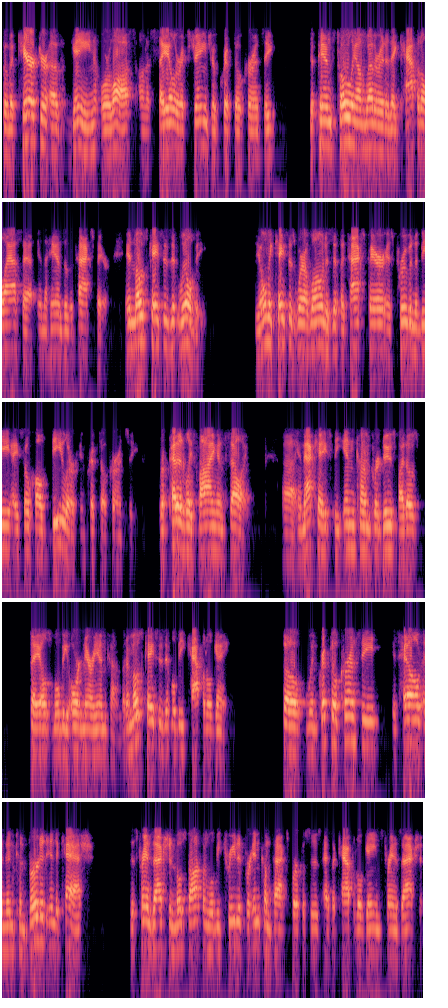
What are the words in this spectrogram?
So the character of gain or loss on a sale or exchange of cryptocurrency depends totally on whether it is a capital asset in the hands of the taxpayer. In most cases, it will be. The only cases where it won't is if a taxpayer is proven to be a so called dealer in cryptocurrency, repetitively buying and selling. Uh, in that case, the income produced by those sales will be ordinary income, but in most cases, it will be capital gain. So when cryptocurrency is held and then converted into cash, this transaction most often will be treated for income tax purposes as a capital gains transaction.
